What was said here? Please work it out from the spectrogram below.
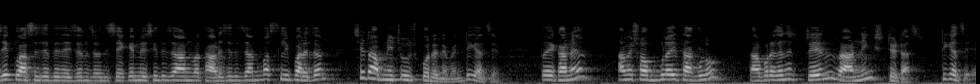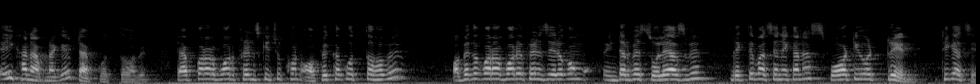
যে ক্লাসে যেতে চাইছেন, যদি সেকেন্ড এসিতে যান বা থার্ড এসিতে যান বা স্লিপারে যান, সেটা আপনি চুজ করে নেবেন, ঠিক আছে? তো এখানে আমি সবগুলাই থাকল, তারপরে এখানে ট্রেন রানিং স্টেটাস ঠিক আছে? এইখানে আপনাকে ট্যাপ করতে হবে। ট্যাপ করার পর ফ্রেন্ডস কিছুক্ষণ অপেক্ষা করতে হবে। অপেক্ষা করার পরে ফ্রেন্ডস এরকম ইন্টারফেস চলে আসবে। দেখতে পাচ্ছেন এখানে স্পট ইউর ট্রেন ঠিক আছে?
